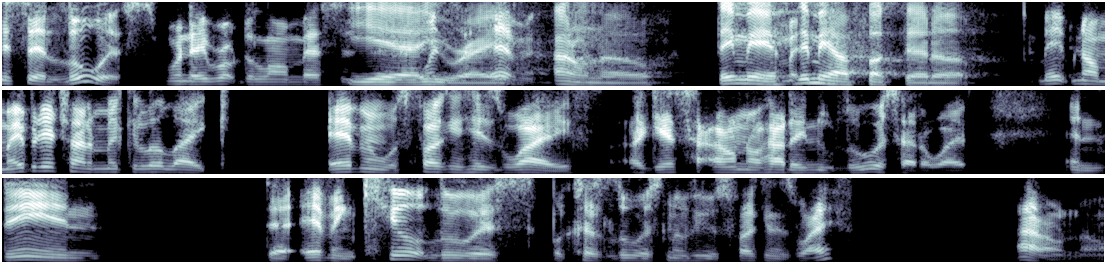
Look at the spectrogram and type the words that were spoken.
it said Louis when they wrote the long message. yeah, went you're right. Evan. I don't know. They may have they may have fucked that up. Maybe no, maybe they're trying to make it look like Evan was fucking his wife. I guess I don't know how they knew Louis had a wife, and then that Evan killed Louis because Louis knew he was fucking his wife. I don't know.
